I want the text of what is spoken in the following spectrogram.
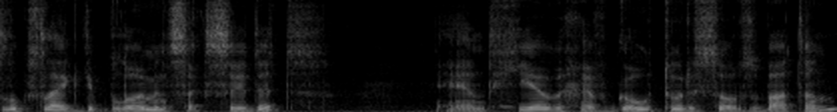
looks like deployment succeeded. And here we have go to resource button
